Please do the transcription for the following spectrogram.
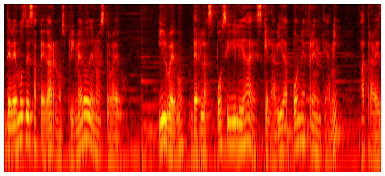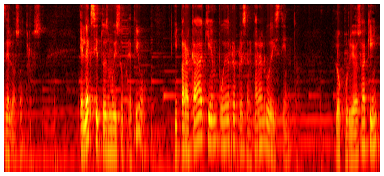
debemos desapegarnos primero de nuestro ego y luego ver las posibilidades que la vida pone frente a mí a través de los otros. El éxito es muy subjetivo y para cada quien puede representar algo distinto. Lo curioso aquí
